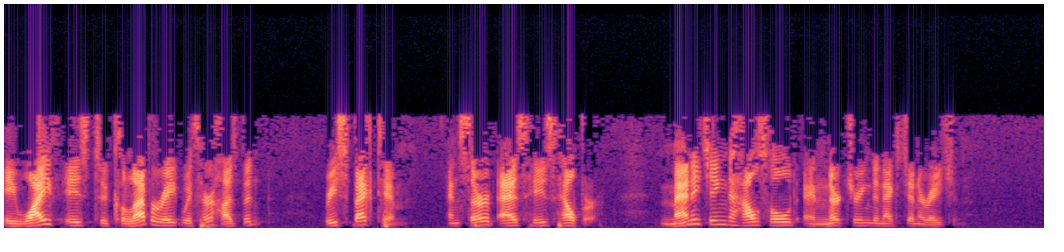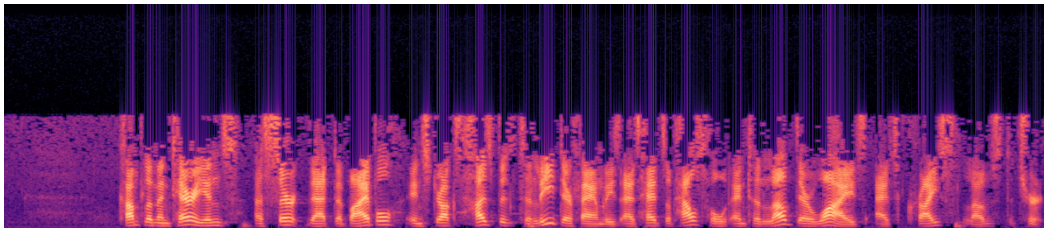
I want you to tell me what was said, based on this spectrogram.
A wife is to collaborate with her husband, respect him, and serve as his helper, managing the household and nurturing the next generation. Complementarians assert that the Bible instructs husbands to lead their families as heads of household and to love their wives as Christ loves the church.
